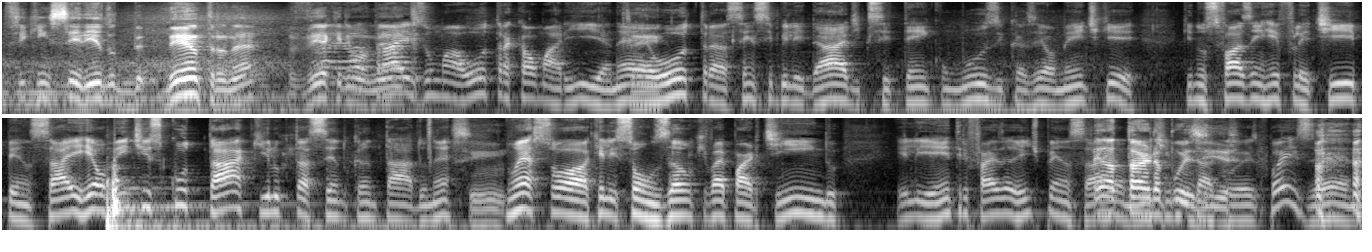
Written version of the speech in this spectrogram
fica inserido dentro, né? Vê aquele Ela momento. traz uma outra calmaria, né? Sim. Outra sensibilidade que se tem com músicas realmente que, que nos fazem refletir, pensar e realmente escutar aquilo que está sendo cantado, né? Sim. Não é só aquele sonzão que vai partindo. Ele entra e faz a gente pensar. É a tarde da poesia. coisa. Pois é. né?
